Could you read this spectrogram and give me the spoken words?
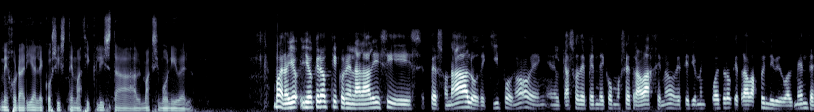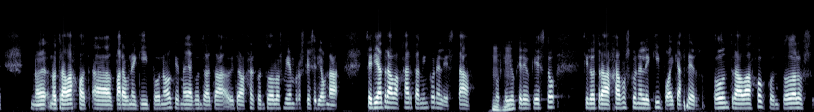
mejoraría el ecosistema ciclista al máximo nivel? Bueno, yo, yo creo que con el análisis personal o de equipo, ¿no? En, el caso depende cómo se trabaje, ¿no? Es decir, yo me encuentro que trabajo individualmente, no, no trabajo para un equipo, ¿no? Que me haya contratado y trabajar con todos los miembros, que sería una, sería trabajar también con el staff, porque yo creo que esto, si lo trabajamos con el equipo, hay que hacer todo un trabajo con todos los,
